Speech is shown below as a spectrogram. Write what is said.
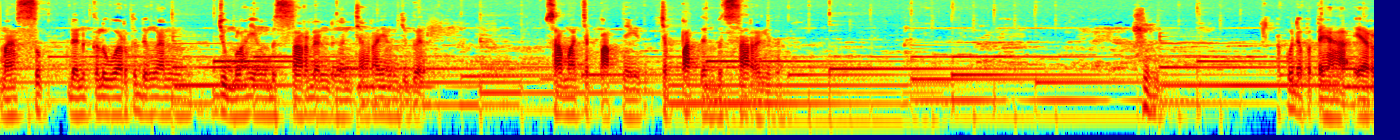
masuk dan keluar tuh dengan jumlah yang besar dan dengan cara yang juga sama cepatnya gitu. Cepat dan besar gitu. Aku dapat THR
